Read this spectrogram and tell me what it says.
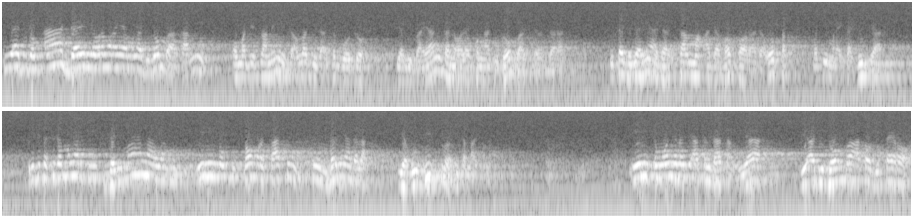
Diadu domba ada ini orang-orang yang mengadu domba. Kami umat Islam ini insya Allah tidak sebodoh yang dibayangkan oleh pengadu domba saudara. Kita juga ini ada sama, ada bakar, ada otak seperti mereka juga. Jadi kita sudah mengerti dari mana yang ini nomor satu sumbernya adalah Yahudisme internasional. Ini semuanya nanti akan datang ya diadu domba atau diteror.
